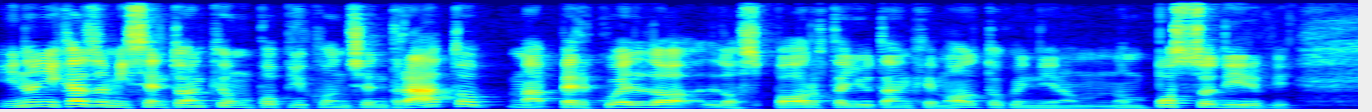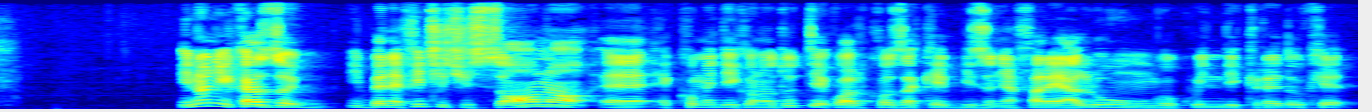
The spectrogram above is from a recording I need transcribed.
In ogni caso mi sento anche un po' più concentrato, ma per quello lo sport aiuta anche molto, quindi non, non posso dirvi. In ogni caso i, i benefici ci sono eh, e come dicono tutti è qualcosa che bisogna fare a lungo, quindi credo che,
